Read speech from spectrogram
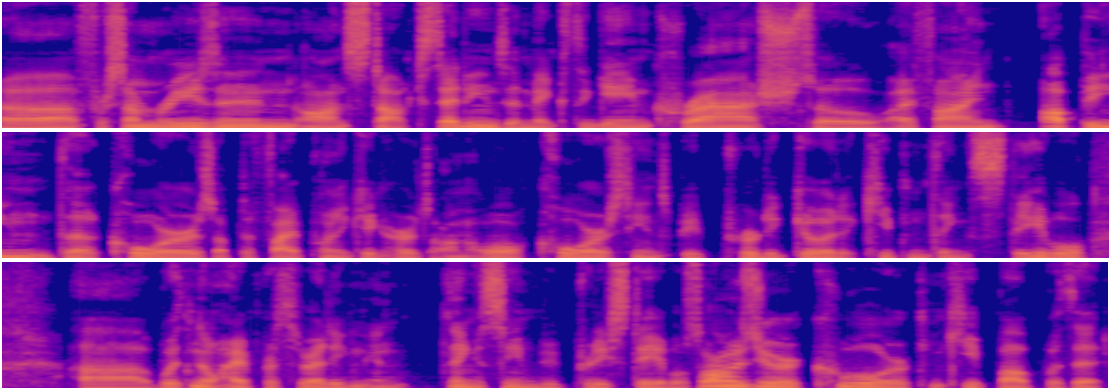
Uh, for some reason, on stock settings, it makes the game crash. So I find upping the cores up to 5.8 gigahertz on all cores seems to be pretty good at keeping things stable uh, with no hyperthreading, and things seem to be pretty stable. As long as your cooler can keep up with it.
